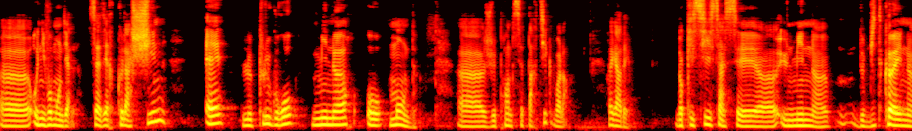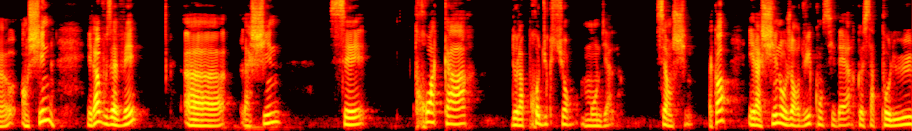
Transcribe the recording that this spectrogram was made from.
euh, au niveau mondial. C'est-à-dire que la Chine est le plus gros mineur au monde. Euh, je vais prendre cet article, voilà. Regardez. Donc ici, ça c'est euh, une mine de Bitcoin en Chine. Et là, vous avez la Chine, c'est trois quarts de la production mondiale. C'est en Chine. D'accord? Et la Chine aujourd'hui considère que ça pollue,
